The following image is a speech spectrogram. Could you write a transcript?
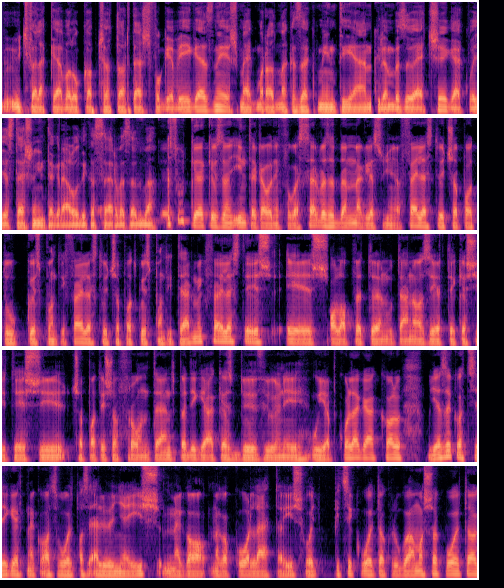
ügyfelekkel való kapcsolattartást fogja végezni, és megmaradnak ezek, mint ilyen különböző egységek, vagy ez teljesen integrálódik a szervezetbe? Ezt úgy kell elképzelni, hogy integrálódni fog a szervezetben, meg lesz ugyan a fejlesztő csapatuk, központi fejlesztő csapat, központi termékfejlesztés, és alapvetően utána az értékesítési csapat és a frontend pedig elkezd bővülni újabb kollégákkal. Ugye ezek a cégeknek az volt az előnye is, meg a, meg a korláta is, hogy picik voltak, rugalmasak voltak,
